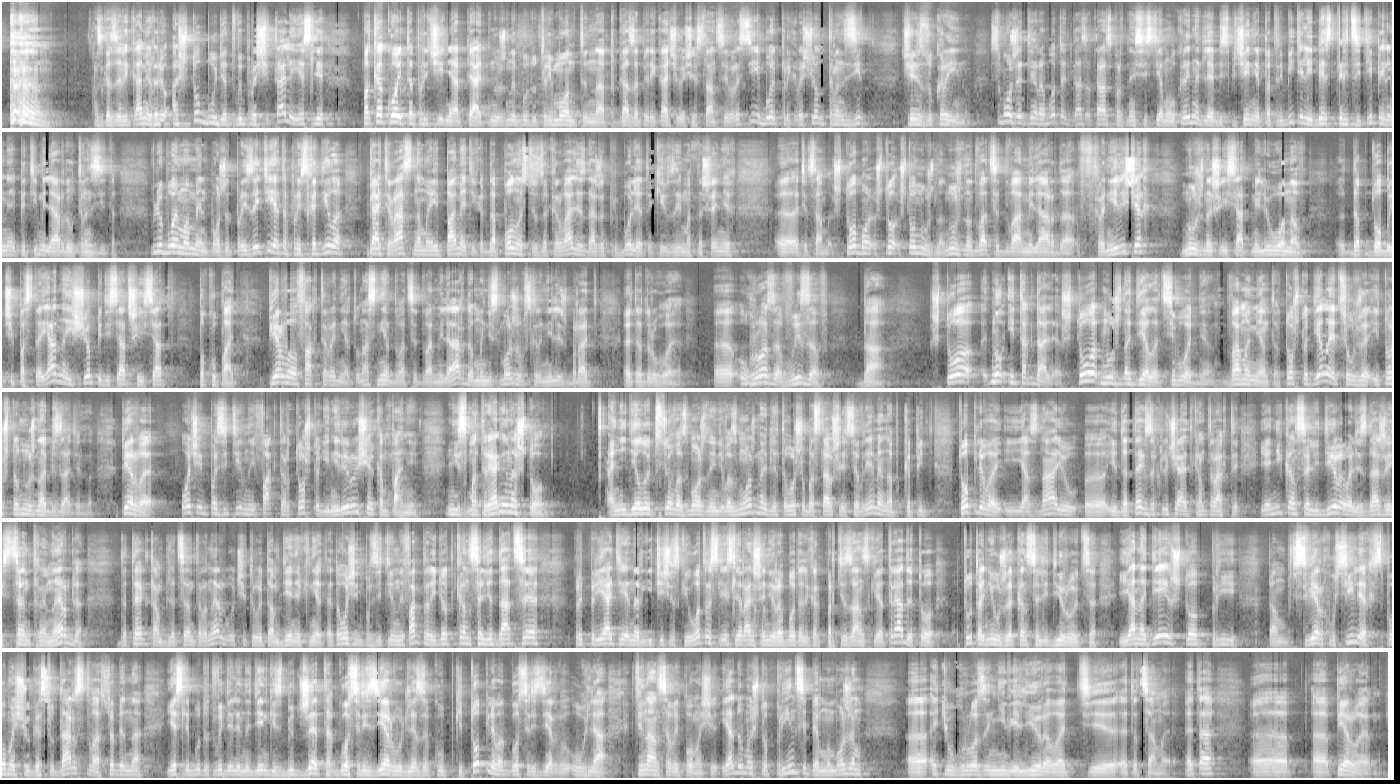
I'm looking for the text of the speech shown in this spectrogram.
с газовиками, говорю, а что будет, вы просчитали, если по какой-то причине опять нужны будут ремонты на газоперекачивающих станциях в России, будет прекращен транзит через Украину. Сможет ли работать газотранспортная система Украины для обеспечения потребителей без 35 миллиардов транзита? В любой момент может произойти. Это происходило пять раз на моей памяти, когда полностью закрывались даже при более таких взаимоотношениях э, самых. Что, что, что нужно? Нужно 22 миллиарда в хранилищах, нужно 60 миллионов э, доб- добычи постоянно, еще 50-60 покупать. Первого фактора нет. У нас нет 22 миллиарда, мы не сможем с хранилищ брать это другое. Э, угроза, вызов, да. Что, ну и так далее. Что нужно делать сегодня? Два момента. То, что делается уже, и то, что нужно обязательно. Первое. Очень позитивный фактор то, что генерирующие компании, несмотря ни на что, они делают все возможное и невозможное для того, чтобы оставшееся время накопить топливо. И я знаю, э, и ДТЕК заключает контракты, и они консолидировались даже из Центра Энерго. ДТЕК там для Центра Энерго, учитывая, там денег нет. Это очень позитивный фактор. Идет консолидация предприятий энергетической отрасли. Если раньше они работали как партизанские отряды, то тут они уже консолидируются. И я надеюсь, что при там, в сверхусилиях с помощью государства, особенно если будут выделены деньги с бюджета госрезерву для закупки топлива, госрезерву угля, финансовой помощи, я думаю, что в принципе мы можем э, эти угрозы нивелировать, э, этот самое. Это э, э, первое.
